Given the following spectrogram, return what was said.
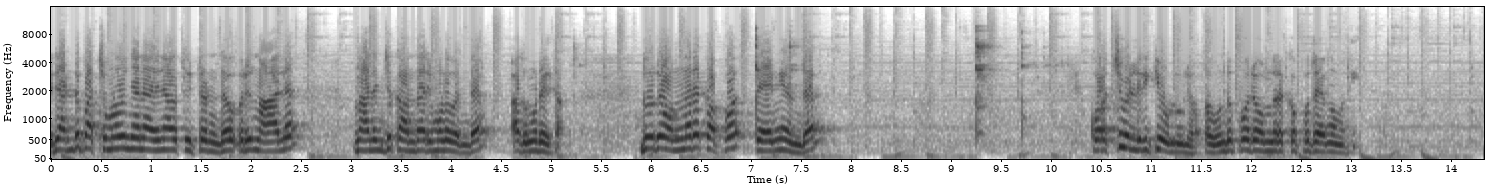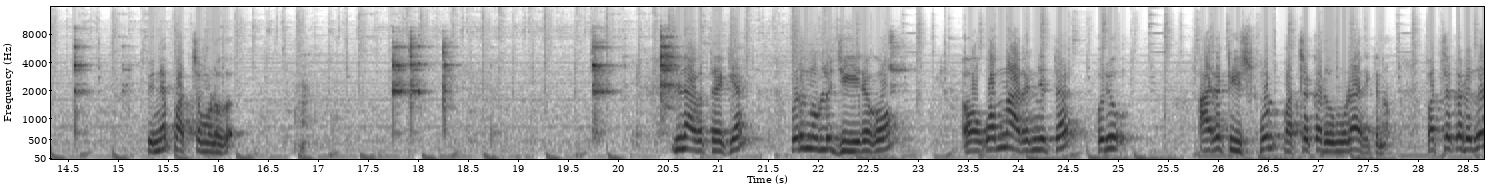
രണ്ട് പച്ചമുളകും ഞാൻ അതിനകത്ത് ഇട്ടിട്ടുണ്ട്. ഒരു നാല് നാലഞ്ച് കാന്താരിമുളക് ഉണ്ട്. അതും കൂടെ ഇടാം. ഇതൊരു ഒന്നര കപ്പ് തേങ്ങയുണ്ട്. കുറച്ച് വെള്ളിരിക്കേ ഉള്ളൂല്ലോ അതുകൊണ്ട് ഇപ്പോൾ ഒരു ഒന്നര കപ്പ് തേങ്ങ മതി. പിന്നെ പച്ചമുളക്. ഇതിനകത്തേക്ക് ഒരു നുള്ളു ജീരകവും ഒന്നരഞ്ഞിട്ട് ഒരു അര ടീസ്പൂൺ പച്ചക്കടുകും കൂടെ അരയ്ക്കണം. പച്ചക്കടുക്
